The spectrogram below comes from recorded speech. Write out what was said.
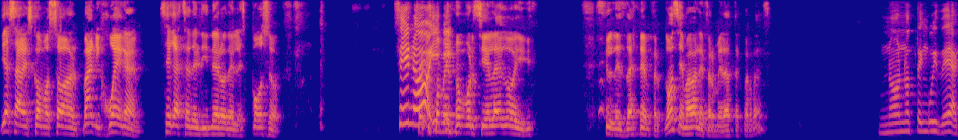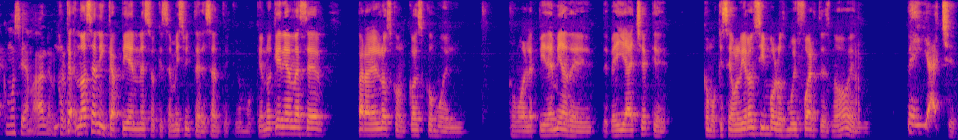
Ya sabes cómo son. Man y juegan. Se gastan el dinero del esposo. Sí, no. Se comen un murciélago y les dan la enfermedad. ¿Cómo se llamaba la enfermedad? ¿Te acuerdas? No, no tengo idea cómo se llamaba la enfermedad. no hacen hincapié en eso, que se me hizo interesante. Como que no querían hacer paralelos con cosas como el como la epidemia de, de VIH, que como que se volvieron símbolos muy fuertes, ¿no? El VIH,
